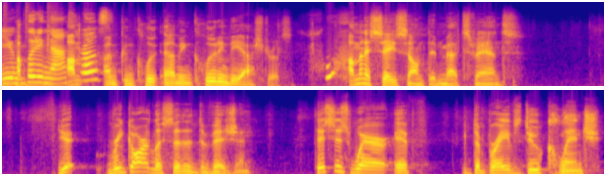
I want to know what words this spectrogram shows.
Are you including I'm, the Astros? I'm, I'm, conclu- I'm including the Astros. I'm going to say something, Mets fans. You, regardless of the division, this is where if the Braves do clinch,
